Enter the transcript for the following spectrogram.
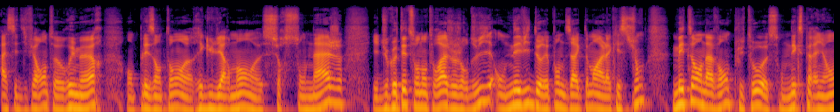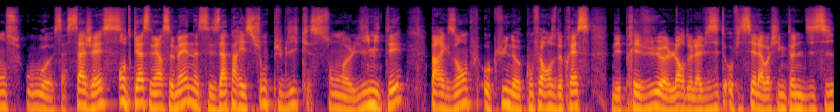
à ces différentes rumeurs en plaisantant régulièrement sur son âge. Et du côté de son entourage aujourd'hui, on évite de répondre directement à la question, mettant en avant plutôt son expérience ou sa sagesse. En tout cas, ces dernières semaines, ses apparitions publiques sont limitées. Par exemple, aucune conférence de presse n'est prévue lors de la visite officielle à Washington DC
